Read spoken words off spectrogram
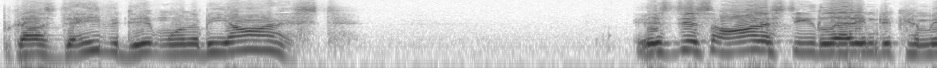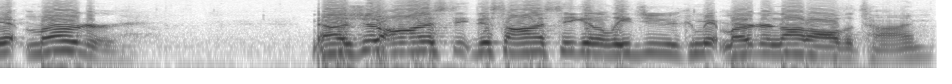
Because David didn't want to be honest. His dishonesty led him to commit murder. Now, is your honesty, dishonesty going to lead you to commit murder? Not all the time.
